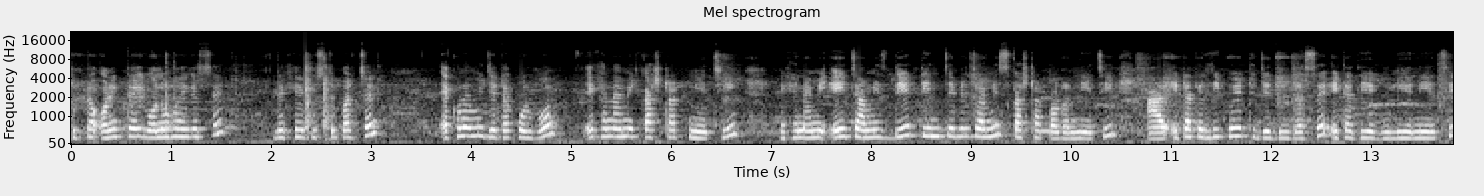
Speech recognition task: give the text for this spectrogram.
দুধটা অনেকটাই ঘন হয়ে গেছে, দেখে বুঝতে পারছেন। এখন আমি যেটা করব, এখানে আমি কাস্টার্ড নিয়েছি। এখানে আমি এই চামিচ দিয়ে তিন টেবিল চামিচ কাস্টার্ড পাউডার নিয়েছি। আর এটাকে লিকুইড যে দুধ আছে, এটা দিয়ে গুলিয়ে নিয়েছি।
